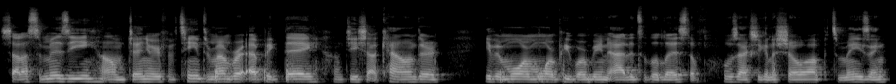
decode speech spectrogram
Shout out to Mizzy. Um, January 15th, remember, Epic Day, G Shock calendar. Even more and more people are being added to the list of who's actually going to show up. It's amazing.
